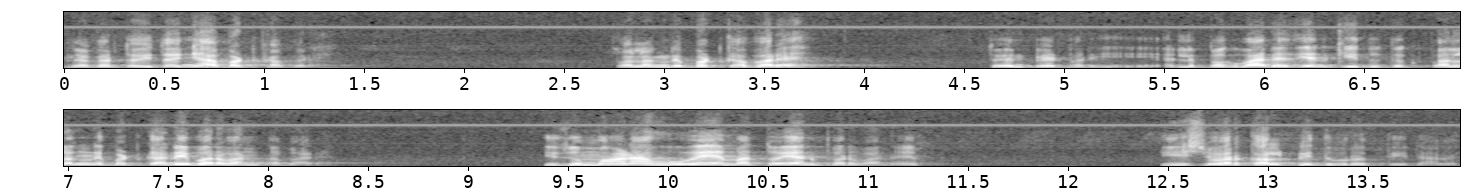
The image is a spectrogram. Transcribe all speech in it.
નગર તો એ તો ન્યા બટકા ભરે. પલંગને બટકા ભરે તો એને પેટ ભરી. એટલે ભગવાને જ એને કીધું હતું કે પલંગને બટકા નહીં ભરવાના તમારે. એ જો માણા હોવે, એમાં તો એને ભરવાના એમ. ઈશ્વર કલ્પિત વૃત્તિ નામે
